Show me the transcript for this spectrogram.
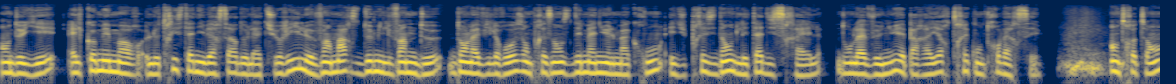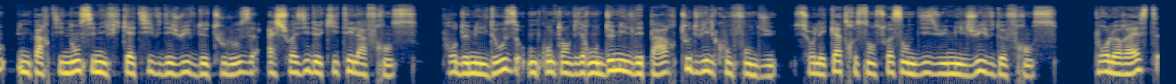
Endeuillée, elle commémore le triste anniversaire de la tuerie le 20 mars 2022 dans la Ville Rose en présence d'Emmanuel Macron et du président de l'État d'Israël, dont la venue est par ailleurs très controversée. Entre-temps, une partie non significative des Juifs de Toulouse a choisi de quitter la France. Pour 2012, on compte environ 2000 départs, toutes villes confondues, sur les 478 000 juifs de France. Pour le reste,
